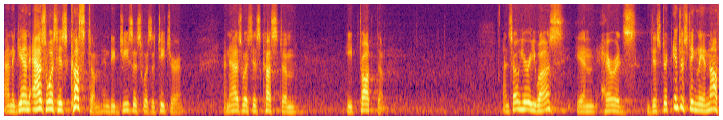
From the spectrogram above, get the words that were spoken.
and again, as was his custom. Indeed, Jesus was a teacher, and as was his custom, he taught them. And so here he was in Herod's district. Interestingly enough,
